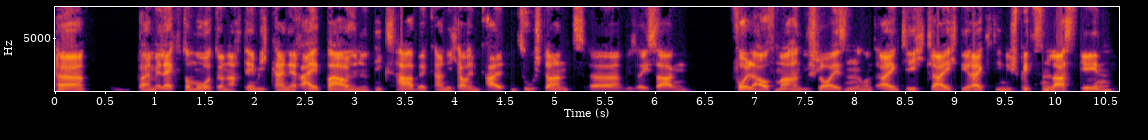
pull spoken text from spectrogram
äh, beim Elektromotor, nachdem ich keine Reibbarungen und nichts habe, kann ich auch im kalten Zustand, äh, wie soll ich sagen, voll aufmachen die Schleusen und eigentlich gleich direkt in die Spitzenlast gehen.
